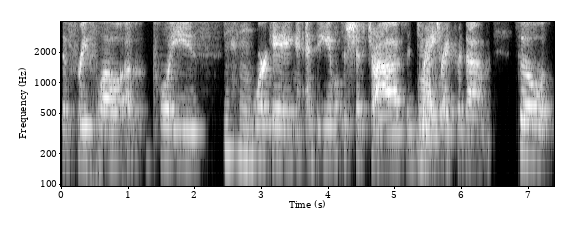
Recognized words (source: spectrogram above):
the free flow of employees working and being able to shift jobs and do what's Right. right for them. So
